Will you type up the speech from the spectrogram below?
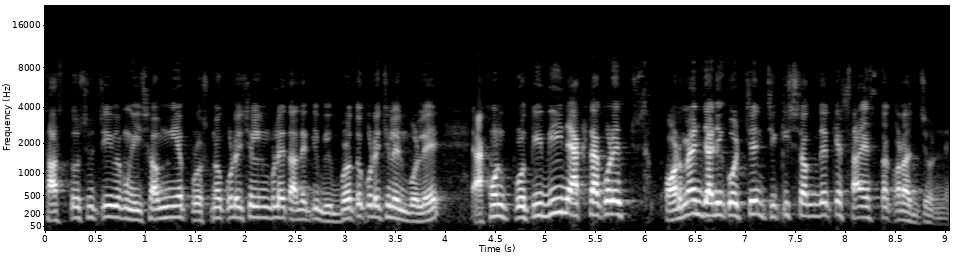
স্বাস্থ্য সচিব এবং এইসব নিয়ে প্রশ্ন করেছিলেন বলে তাদেরকে বিব্রত করেছিলেন বলে এখন প্রতিদিন একটা করে ফরম্যান জারি করছেন চিকিৎসকদেরকে সায়স্তা করার জন্যে।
